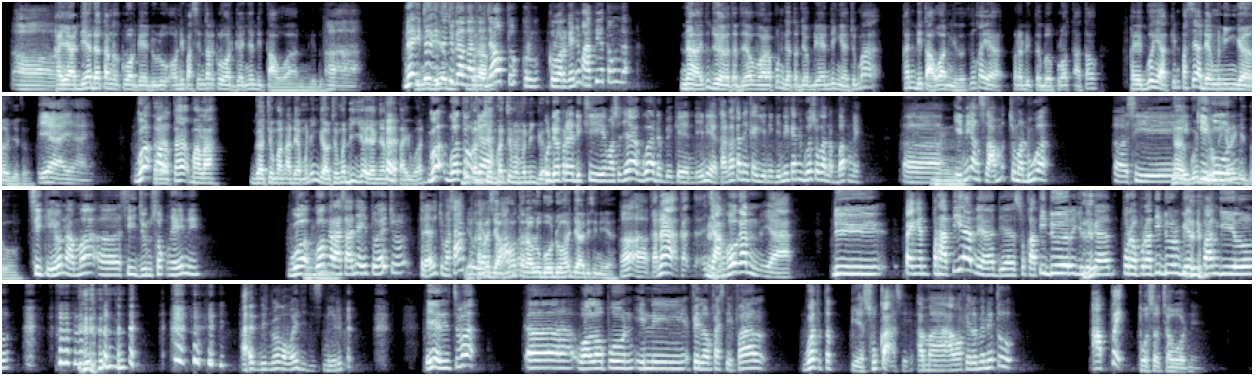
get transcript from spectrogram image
Oh. kayak dia datang ke keluarganya dulu oh ini pasti ntar keluarganya ditawan gitu ah. Nah Ini itu itu juga nggak terjawab tuh Kelu- keluarganya mati atau enggak? Nah itu juga nggak terjawab walaupun nggak terjawab di ending ya cuma kan ditawan gitu itu kayak predictable plot atau kayak gue yakin pasti ada yang meninggal gitu Iya iya. iya. Gua ternyata malah gak cuman ada yang meninggal cuma dia yang nyampe Taiwan gua gua tuh bukan udah cuma cuma meninggal udah prediksi maksudnya gua ada bikin ini ya karena kan yang kayak gini-gini kan gue suka nebak nih. Eh, Hmm. Ini yang selamat cuma dua. Eh, si nah gue Kihun, gitu si Kihun sama eh, si Junsoknya ini. Gua gua Hmm. ngerasanya itu aja cu- ternyata cuma satu Ya karena yang Jang Ho selamat. terlalu bodoh aja di sini ya. Heeh, karena ka- Jang Ho kan ya di pengen perhatian ya dia suka tidur gitu kan pura-pura tidur biar dipanggil anjing gua ngomongnya jijik sendiri iya sih cuma eh walaupun ini film festival gua tetap ya suka sih sama sama film ini tuh apik boso Jawane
